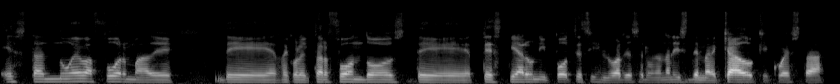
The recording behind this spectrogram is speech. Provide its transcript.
esta nueva forma de, de recolectar fondos, de testear una hipótesis en lugar de hacer un análisis de mercado que cuesta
